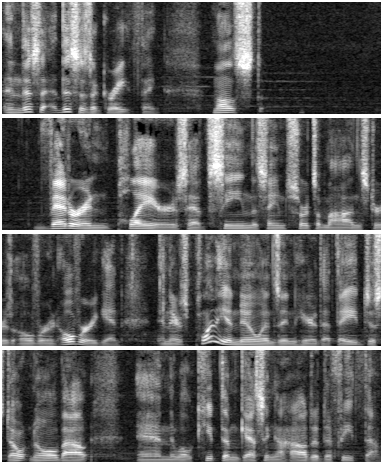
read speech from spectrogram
And this this is a great thing. Most veteran players have seen the same sorts of monsters over and over again. And there's plenty of new ones in here that they just don't know about and will keep them guessing on how to defeat them.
